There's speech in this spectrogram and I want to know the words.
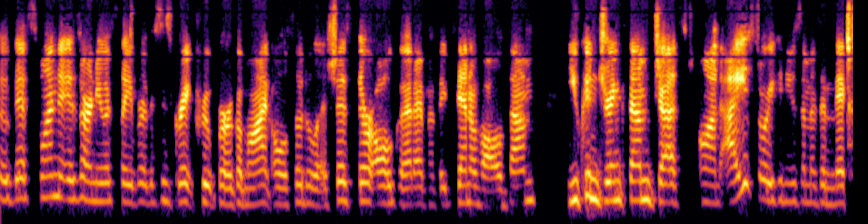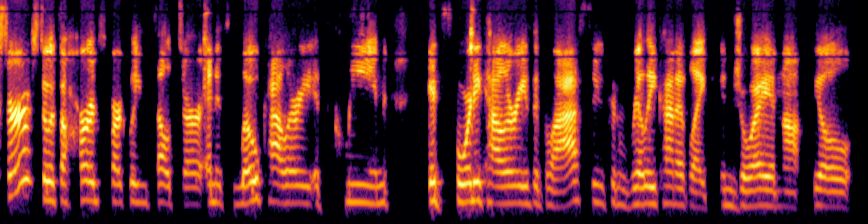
So this one is our newest flavor. This is grapefruit bergamot, also delicious. They're all good. I'm a big fan of all of them. You can drink them just on ice or you can use them as a mixer. So it's a hard sparkling seltzer and it's low calorie, it's clean. It's 40 calories a glass. So you can really kind of like enjoy and not feel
